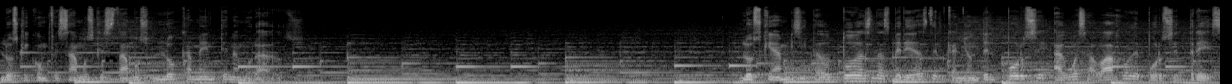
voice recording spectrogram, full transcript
los que confesamos que estamos locamente enamorados. Los que han visitado todas las veredas del cañón del Porce, aguas abajo de Porce 3.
